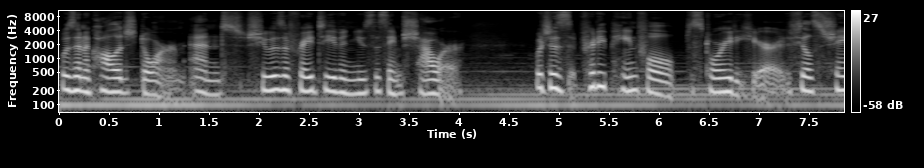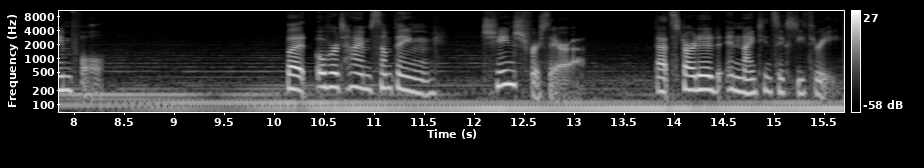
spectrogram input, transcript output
was in a college dorm, and she was afraid to even use the same shower, which is a pretty painful story to hear. It feels shameful. But over time, something changed for Sarah. That started in 1963.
